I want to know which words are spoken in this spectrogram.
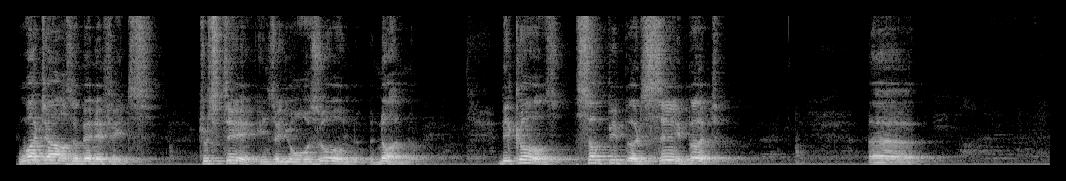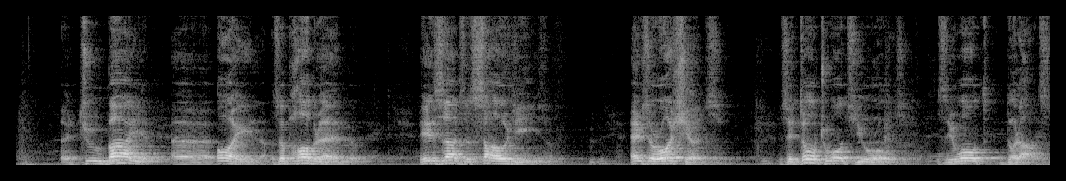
what are the benefits to stay in the Eurozone? None. Because some people say, but uh, to buy uh, oil, the problem is that the Saudis and the Russians, they don't want euros, they want dollars.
